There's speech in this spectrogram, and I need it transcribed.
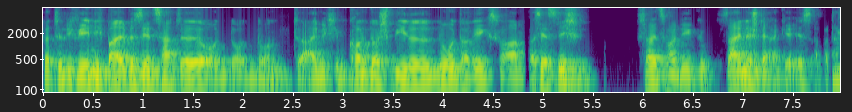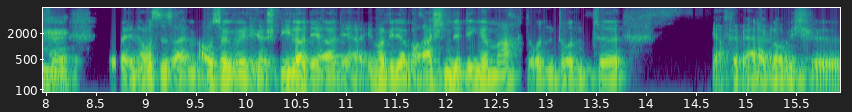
natürlich wenig Ballbesitz hatte und, und, und eigentlich im Konterspiel nur unterwegs war, was jetzt nicht ich sage jetzt mal, die, seine Stärke ist, aber dafür mhm. darüber hinaus ist er ein außergewöhnlicher Spieler, der, der immer wieder überraschende Dinge macht und, und äh, ja, für Werder, glaube ich, äh,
